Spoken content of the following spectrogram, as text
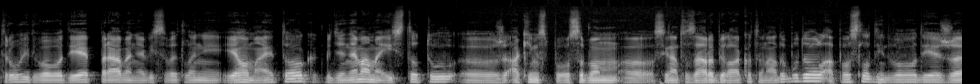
Druhý dôvod je práve nevysvetlenie jeho majetok, kde nemáme istotu, že akým spôsobom si na to zarobil, ako to nadobudol. A posledný dôvod je, že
